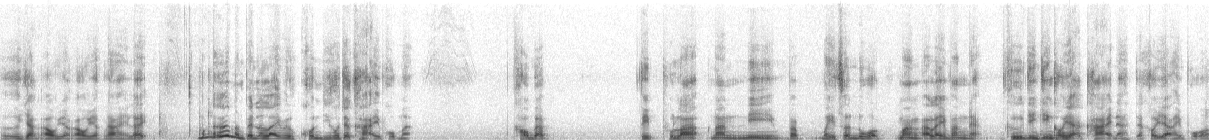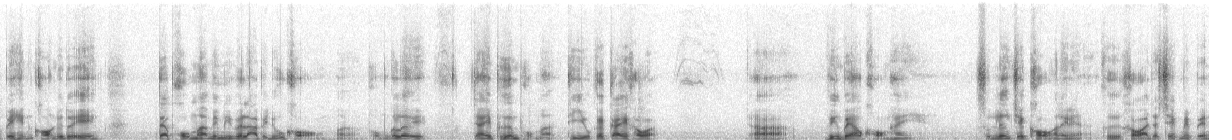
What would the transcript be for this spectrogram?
เอออยากเอาอยากเอาอยากได้แล้วมันเออมันเป็นอะไรไม่รู้คนที่เขาจะขายผมอะเขาแบบติดธุระนั่นนี่แบบไม่สะดวกมั่งอะไรบ้างเนี่ย คือจริง ๆเขาอยากขายนะ แต่เขาอยากให้ผมไปเห็นของด้วยตัวเอง แต่ผมอะไม่มีเวลาไปดูของอผมก็เลยจะให้เพื่อนผมอะที่อยู่ใกล้ๆเขาอะอ่าวิ่งไปเอาของให้ ส่วนเรื่องเช็คของอะไรเนี่ย คือเขาอาจจะเช็คไม่เป็น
